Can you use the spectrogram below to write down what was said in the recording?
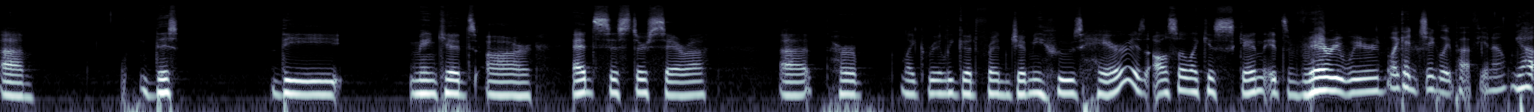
Um, this the main kids are Ed's sister Sarah, uh, her like really good friend Jimmy, whose hair is also like his skin. It's very weird. Like a Jigglypuff, you know. Yeah,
